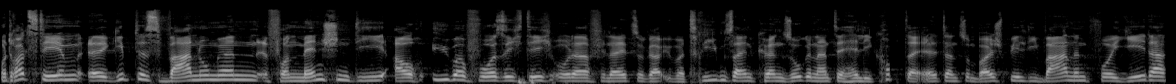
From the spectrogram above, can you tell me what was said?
Und trotzdem äh, gibt es Warnungen von Menschen, die auch übervorsichtig oder vielleicht sogar übertrieben sein können. Sogenannte Helikoptereltern zum Beispiel, die warnen vor jeder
